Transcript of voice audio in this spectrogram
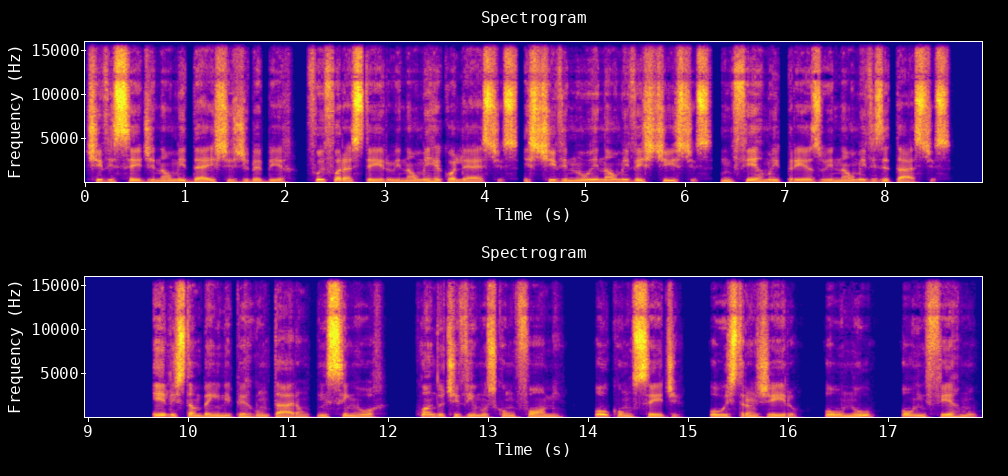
tive sede e não me destes de beber, fui forasteiro e não me recolhestes, estive nu e não me vestistes, enfermo e preso e não me visitastes. Eles também lhe perguntaram, em Senhor, quando te vimos com fome, ou com sede, ou estrangeiro, ou nu, ou enfermo,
